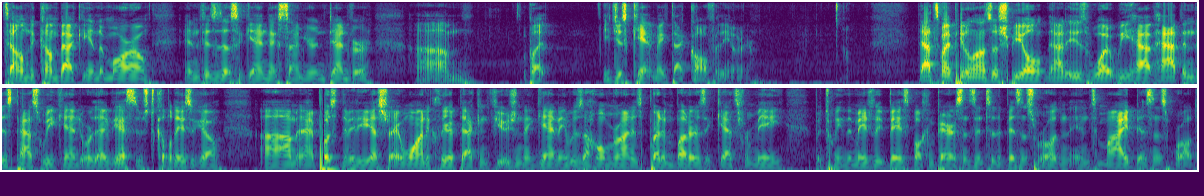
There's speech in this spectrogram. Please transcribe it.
tell them to come back again tomorrow and visit us again next time you're in Denver. Um, but you just can't make that call for the owner. That's my Pete Alonso spiel. That is what we have happened this past weekend, or I guess it was a couple days ago. Um, and I posted the video yesterday. I wanted to clear up that confusion. Again, it was a home run, as bread and butter as it gets for me between the Major League Baseball comparisons into the business world and into my business world.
